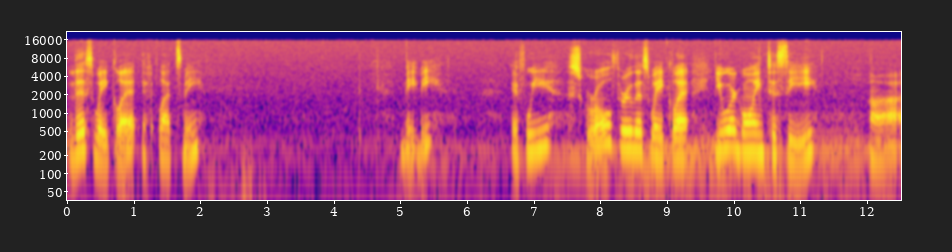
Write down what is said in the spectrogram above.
this Wakelet, if it lets me, maybe, if we scroll through this Wakelet, you are going to see, uh,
